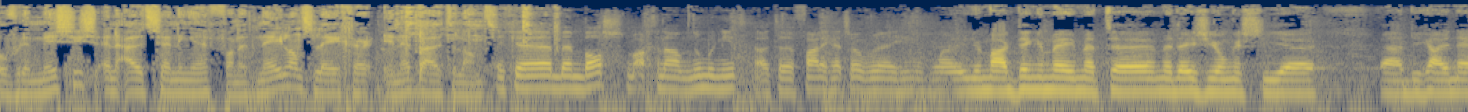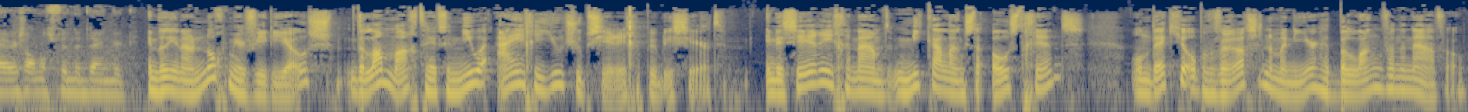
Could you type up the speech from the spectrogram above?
Over de missies en uitzendingen van het Nederlands leger in het buitenland. Ik uh, ben Bas, mijn achternaam noem ik niet, uit de veiligheidsoverweging. Maar... Je maakt dingen mee met, uh, met deze jongens die, uh, ja, die ga je nergens anders vinden, denk ik. En wil je nou nog meer video's? De Landmacht heeft een nieuwe eigen YouTube-serie gepubliceerd. In de serie genaamd Mika langs de oostgrens ontdek je op een verrassende manier het belang van de NAVO.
